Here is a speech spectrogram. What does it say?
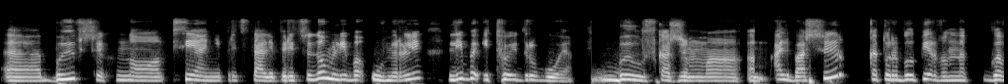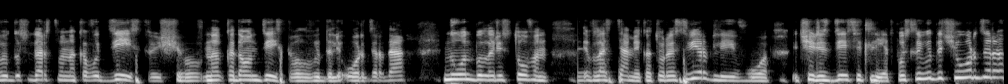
э, бывших, но все они предстали перед судом, либо умерли, либо и то, и другое. Был, скажем, Аль-Башир, который был первым на главой государства, на кого действующего, на, когда он действовал, выдали ордер, да, но он был арестован властями, которые свергли его через 10 лет после выдачи ордера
